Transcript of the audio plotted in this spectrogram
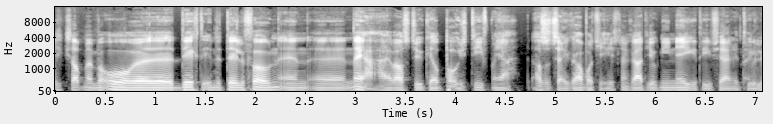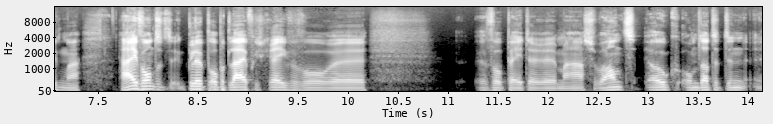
ik zat met mijn oren dicht in de telefoon. En nou ja, hij was natuurlijk heel positief. Maar ja, als het zijn grappeltje is, dan gaat hij ook niet negatief zijn natuurlijk. Maar hij vond het club op het lijf geschreven voor... eh, voor Peter eh, Maas. Want ook omdat het een. eh,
